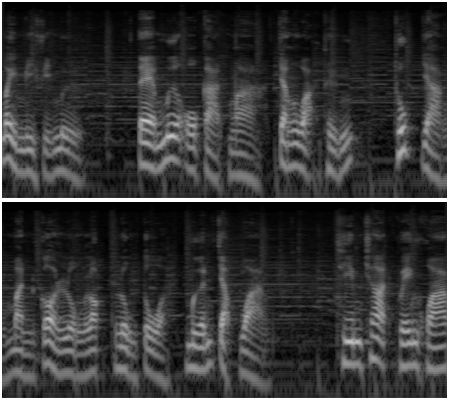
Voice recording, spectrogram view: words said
ไม่มีฝีมือ แต่เมื่อโอกาสมาจังหวะถึงทุกอย่างมันก็ลงล็อกลงตัว เหมือนจับวาง ทีมชาติเคว้งคว้าง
